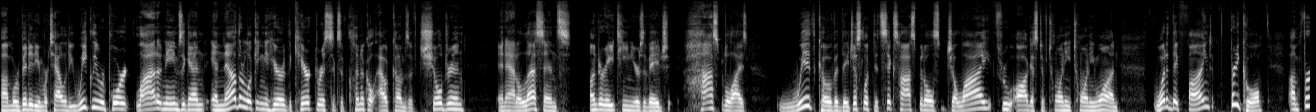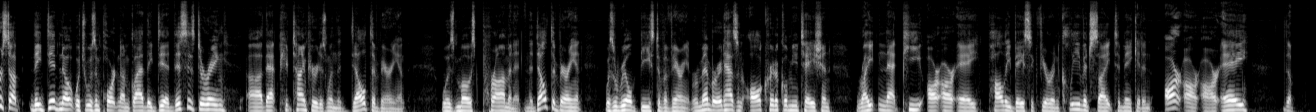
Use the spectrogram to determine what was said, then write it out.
Uh, morbidity and mortality weekly report, a lot of names again. And now they're looking at here the characteristics of clinical outcomes of children and adolescents under 18 years of age hospitalized with COVID. They just looked at six hospitals, July through August of 2021. What did they find? Pretty cool. Um, first up, they did note, which was important. I'm glad they did. This is during uh, that pe- time period is when the Delta variant was most prominent, and the Delta variant was a real beast of a variant. Remember, it has an all critical mutation, right in that PRRA, polybasic furin cleavage site, to make it an RRRA,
